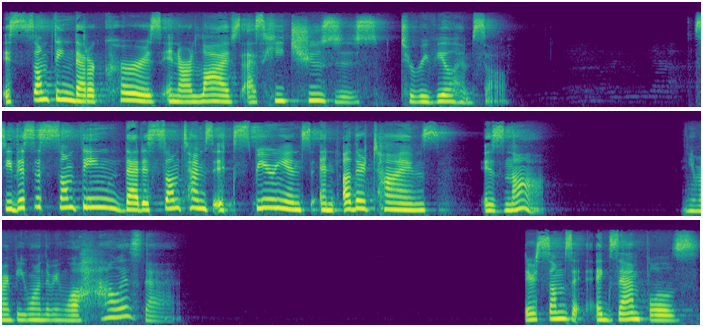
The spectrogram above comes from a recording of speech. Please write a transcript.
is something that occurs in our lives as He chooses to reveal Himself. See, this is something that is sometimes experienced and other times is not. You might be wondering, well, how is that? There's some examples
